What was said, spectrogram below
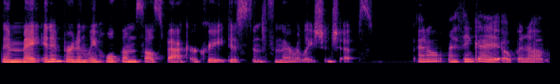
they may inadvertently hold themselves back or create distance in their relationships. I don't, I think I open up.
